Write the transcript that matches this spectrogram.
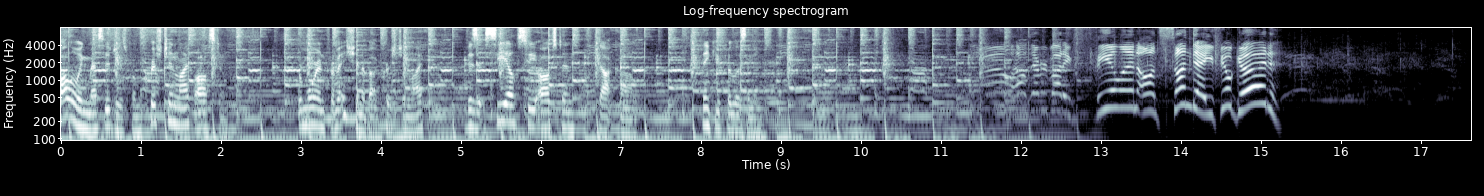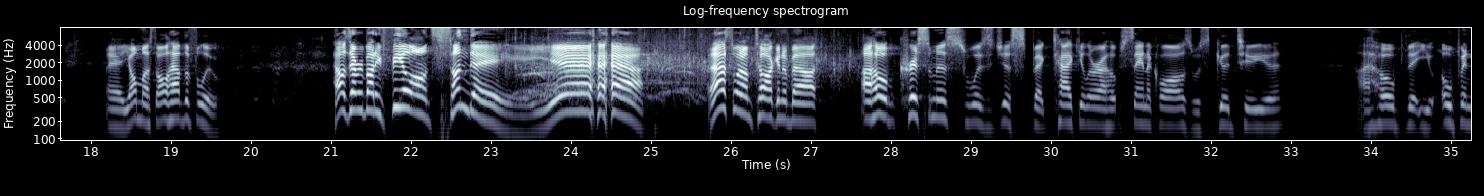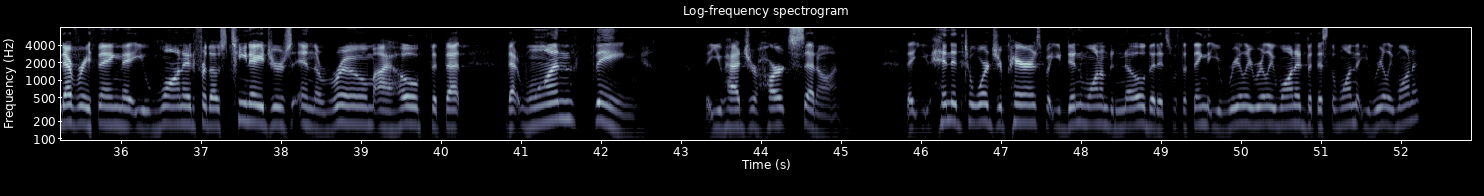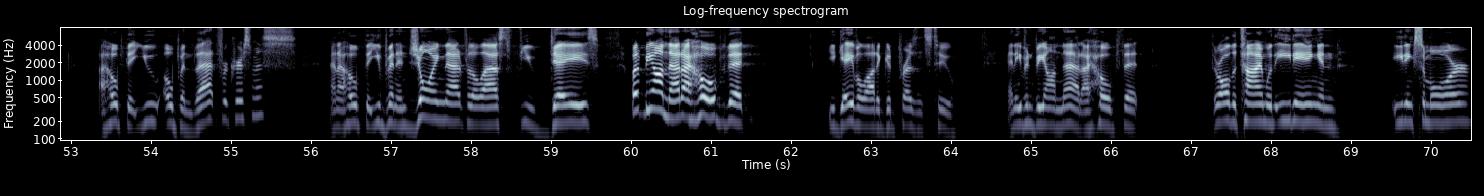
following message is from Christian Life Austin. For more information about Christian Life, visit clcaustin.com. Thank you for listening. Well, how's everybody feeling on Sunday? You feel good? Man, y'all must all have the flu. How's everybody feel on Sunday? Yeah, that's what I'm talking about. I hope Christmas was just spectacular. I hope Santa Claus was good to you. I hope that you opened everything that you wanted for those teenagers in the room. I hope that that, that one thing that you had your heart set on that you hinted towards your parents, but you didn't want them to know that it's the thing that you really, really wanted, but it's the one that you really wanted. I hope that you opened that for Christmas, and I hope that you've been enjoying that for the last few days. But beyond that, I hope that you gave a lot of good presents too. And even beyond that, I hope that through all the time with eating and eating some more,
